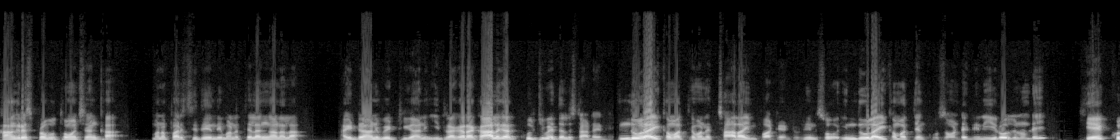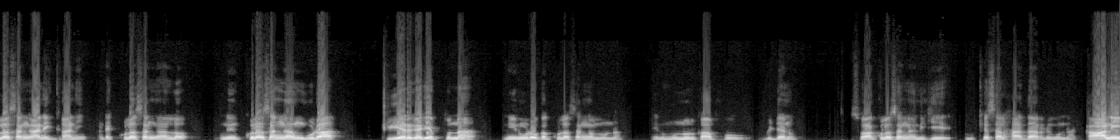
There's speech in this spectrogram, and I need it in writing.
కాంగ్రెస్ ప్రభుత్వం వచ్చినాక మన పరిస్థితి ఏంది? మన తెలంగాణలో హైడ్రాని పెట్టి కానీ ఈ రకరకాలుగా కూల్చివేతలు స్టార్ట్ అయినాయి. హిందువుల ఐకమత్యం అనేది చాలా ఇంపార్టెంట్. నేను సో హిందువుల ఐకమత్యం కోసం అంటే నేను ఈ రోజు నుండి ఏ కుల సంఘానికి కానీ అంటే కుల సంఘంలో నేను కుల సంఘం కూడా క్లియర్గా చెప్తున్నా. నేను కూడా ఒక కుల సంఘంలో ఉన్నా. నేను మున్నూరు కాపు బిడ్డను. సో ఆ కుల సంఘానికి ముఖ్య సలహాదారునిగా ఉన్నా. కానీ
